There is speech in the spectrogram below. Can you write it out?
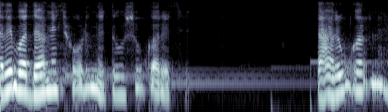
અરે બધાને છોડ ને, તું શું કરે છે? તારું કર ને.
